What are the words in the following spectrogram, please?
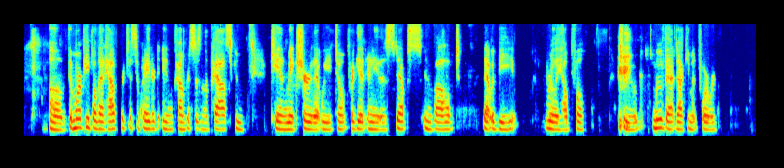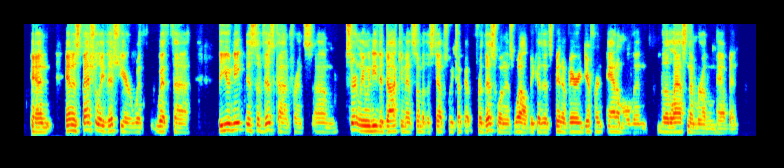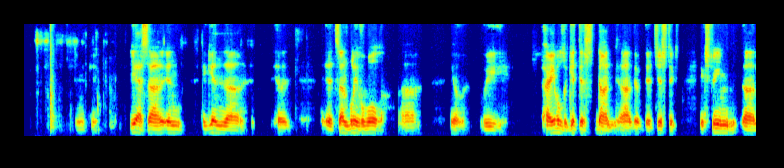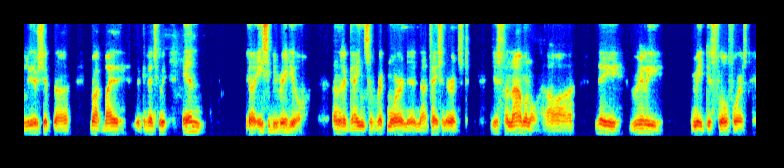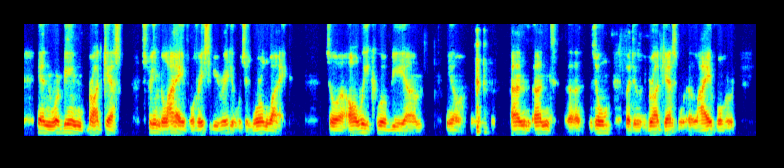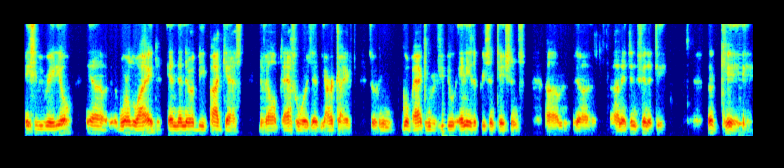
um, the more people that have participated in conferences in the past can can make sure that we don't forget any of the steps involved. That would be really helpful to move that document forward. And, and especially this year with, with uh, the uniqueness of this conference, um, certainly we need to document some of the steps we took for this one as well, because it's been a very different animal than the last number of them have been. Okay. Yes, uh, and again, uh, uh, it's unbelievable. Uh, you know, we are able to get this done. Uh, the, it's just ex- extreme leadership brought by the convention committee and you know ACB Radio under the guidance of Rick Moore and, and uh, Tyson Ernst. Just phenomenal. Uh, they really made this flow for us, and we're being broadcast streamed live over ACB Radio, which is worldwide. So uh, all week we'll be, um, you know, on on uh, Zoom, but it will be broadcast live over ACB Radio uh, worldwide, and then there will be podcast developed afterwards that'll be archived, so we can go back and review any of the presentations um, uh, on it infinity. Okay,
